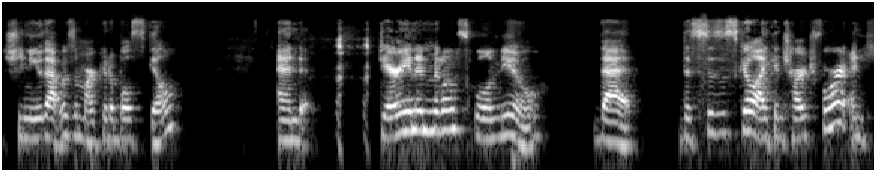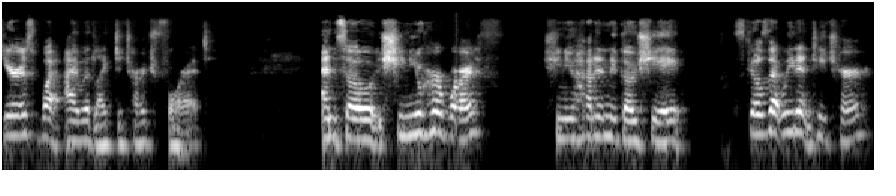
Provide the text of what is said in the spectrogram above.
she knew that was a marketable skill And Darian in middle school knew that this is a skill I can charge for, and here's what I would like to charge for it. And so she knew her worth. She knew how to negotiate skills that we didn't teach her.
